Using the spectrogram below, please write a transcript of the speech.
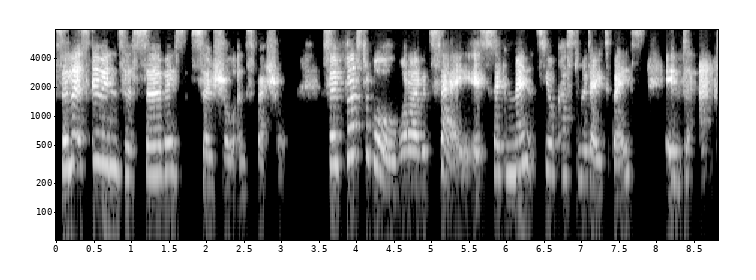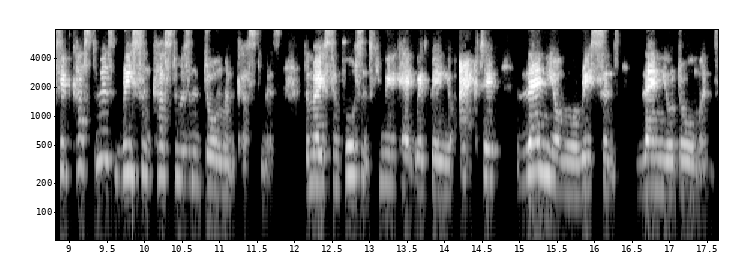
So let's go into service, social and special. So first of all, what I would say is segment your customer database into active customers, recent customers and dormant customers. The most important to communicate with being your active, then your more recent, then your dormant.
